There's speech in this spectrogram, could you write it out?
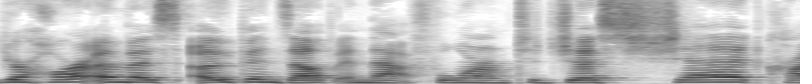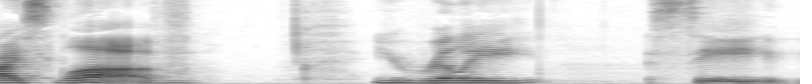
your heart almost opens up in that form to just shed Christ's love. Mm-hmm. You really see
